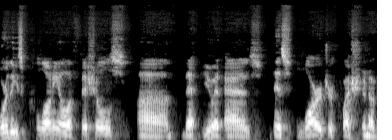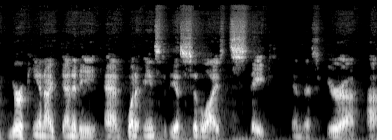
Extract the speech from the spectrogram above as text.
or these colonial officials um, that view it as this larger question of European identity and what it means to be a civilized state in this era. Uh,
